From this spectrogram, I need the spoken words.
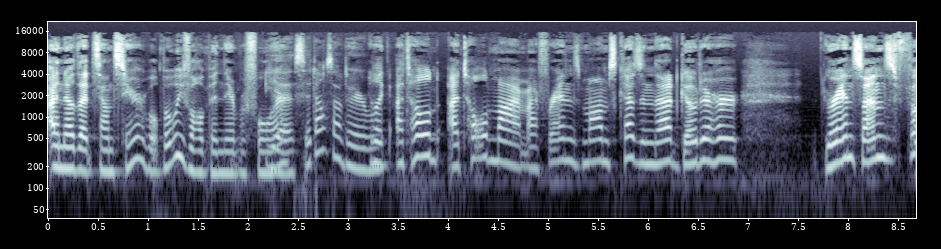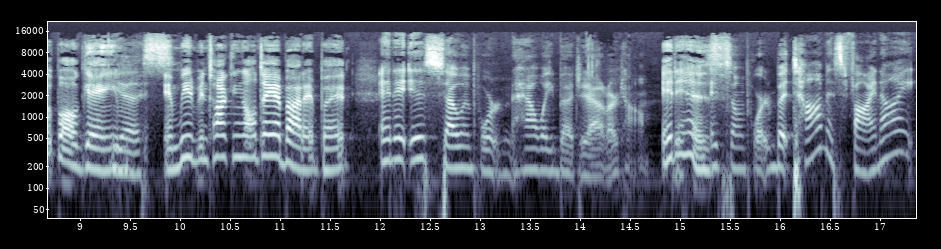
I know that sounds terrible, but we've all been there before. Yes, it don't sound terrible. Like I told I told my my friend's mom's cousin that I'd go to her grandson's football game. yes. And we had been talking all day about it, but And it is so important how we budget out our time. it is. It's so important. But time is finite.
